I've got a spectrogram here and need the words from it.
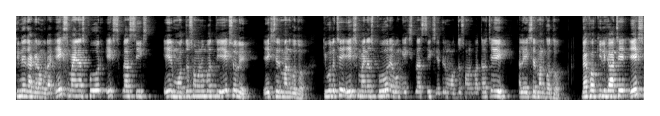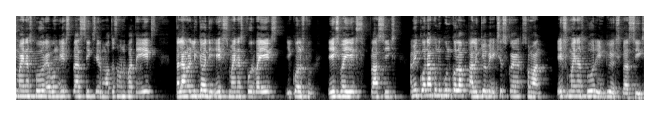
তিনের দাগের অঙ্কটা। X minus four x plus six এর মধ্য সমানুপাতি এক্স হলে এক্সের মান কত? কি বলেছে? এক্স মাইনাস ফোর এবং এক্স প্লাস সিক্স এদের মধ্য সমানুপাত হচ্ছে এক তাহলে এক্সের মান কত? দেখো কি লেখা আছে? এক্স মাইনাস ফোর এবং এক্স প্লাস সিক্স এর মধ্য সমানুপাত এক্স তাহলে আমরা লিখতে পারি x minus four by x equals to x by x plus six আমি কোনাকুনি গুণ করলাম, তাহলে কি হবে এক্স স্কোয়ার সমান x minus four into x plus six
